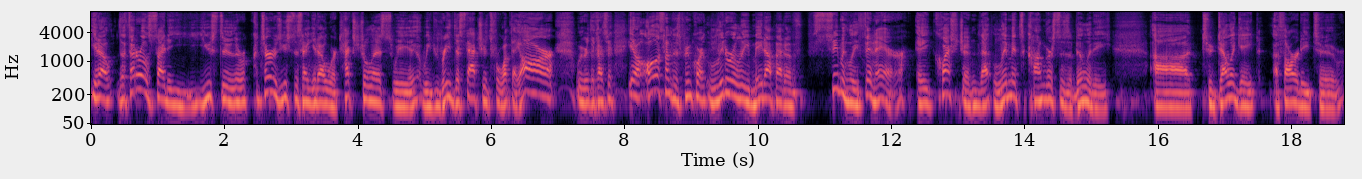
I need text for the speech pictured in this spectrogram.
you know, the Federalist Society used to, the conservatives used to say, you know, we're textualists. We we read the statutes for what they are. We read the Constitution. You know, all of a sudden, the Supreme Court literally made up out of seemingly thin air a question that limits Congress's ability uh, to delegate authority to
